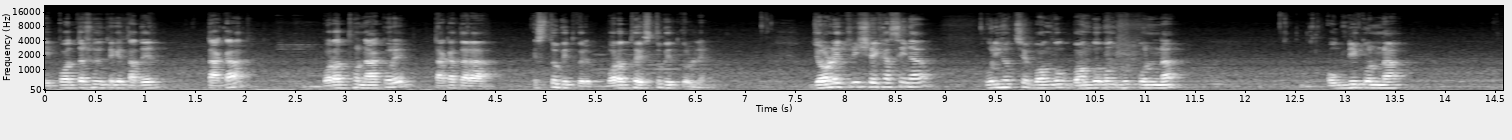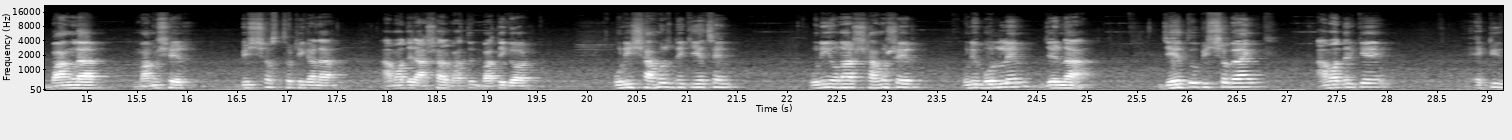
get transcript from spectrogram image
এই পদ্মা সেতু থেকে তাদের টাকা বরাদ্দ না করে টাকা তারা স্থগিত করে, বরাদ্দ স্থগিত করলেন। জননেত্রী শেখ হাসিনা উনি হচ্ছে বঙ্গ, বঙ্গবন্ধু কন্যা, অগ্নিকন্যা, বাংলার মানুষের বিশ্বস্ত ঠিকানা, আমাদের আশার বাতি- বাতিঘর। উনি সাহস দেখিয়েছেন, উনি ওনার সাহসের, উনি বললেন যে না, যেহেতু বিশ্বব্যাংক আমাদেরকে একটি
